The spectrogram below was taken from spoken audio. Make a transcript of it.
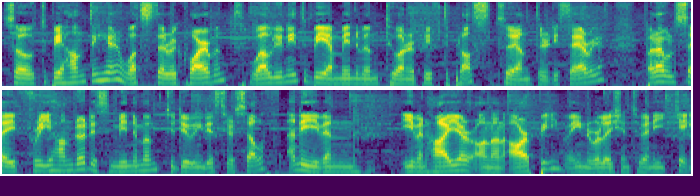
So to be hunting here, what's the requirement? Well, you need to be a minimum 250 plus to enter this area, but I would say 300 is minimum to doing this yourself, and even even higher on an RP in relation to an EK.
